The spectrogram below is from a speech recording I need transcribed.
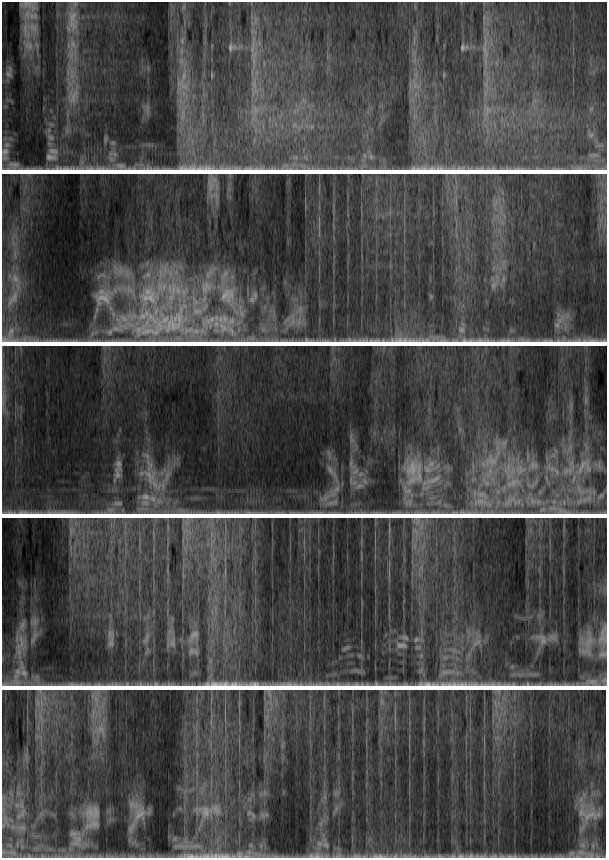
Construction complete. Unit ready. Building. We are We are miners under working attack. class. Insufficient funds. Repairing. Orders, comrade? Comrade, Unit John. ready. This will be messy. We are being attacked. I'm going. Unit lost. ready. I'm going. Unit ready. Unit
